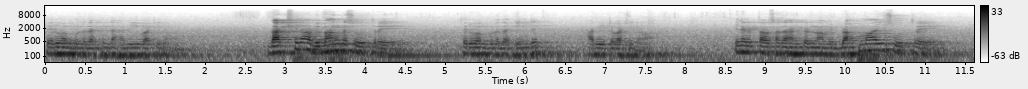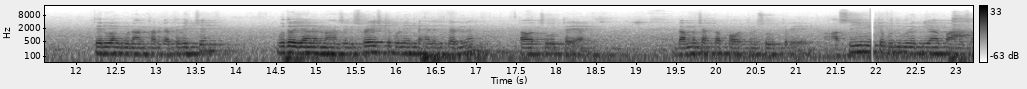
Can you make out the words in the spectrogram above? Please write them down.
තෙරුවන් ගුණ දකින්න හරිය වටිනවා. දක්ෂිනා විභංග සූත්‍රයේ තෙරුවන් ගුණ දකින්න හරියට වටිනවා. ඊළඟට තව සඳහන් කරනවා මේ බ්‍රහ්මායු සූත්‍රයේ තෙරුවන් ගුණ අන්තර්ගත වෙච්ච බුදුරජාණන් වහන්සේගේ ශ්‍රේෂ්ඨ ගුණය පැහැදිලි කරන තවත් සූත්‍රයක්. ධම්මචක්කපවත්තන සූත්‍රයේ අසීමිත බුදුගුණ කියාපාන සහ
